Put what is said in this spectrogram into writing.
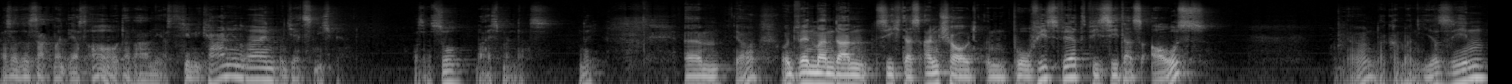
Also da sagt man erst, oh, da waren erst Chemikalien rein und jetzt nicht mehr. Also so weiß man das. Ähm, ja. Und wenn man dann sich das anschaut, ein Profis wird, wie sieht das aus? Ja, da kann man hier sehen,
